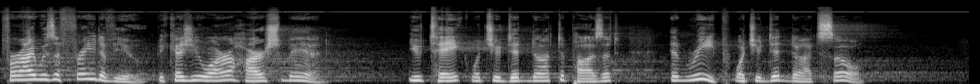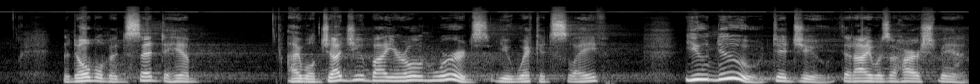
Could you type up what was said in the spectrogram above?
for I was afraid of you, because you are a harsh man. You take what you did not deposit and reap what you did not sow. The nobleman said to him, I will judge you by your own words, you wicked slave. You knew, did you, that I was a harsh man,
